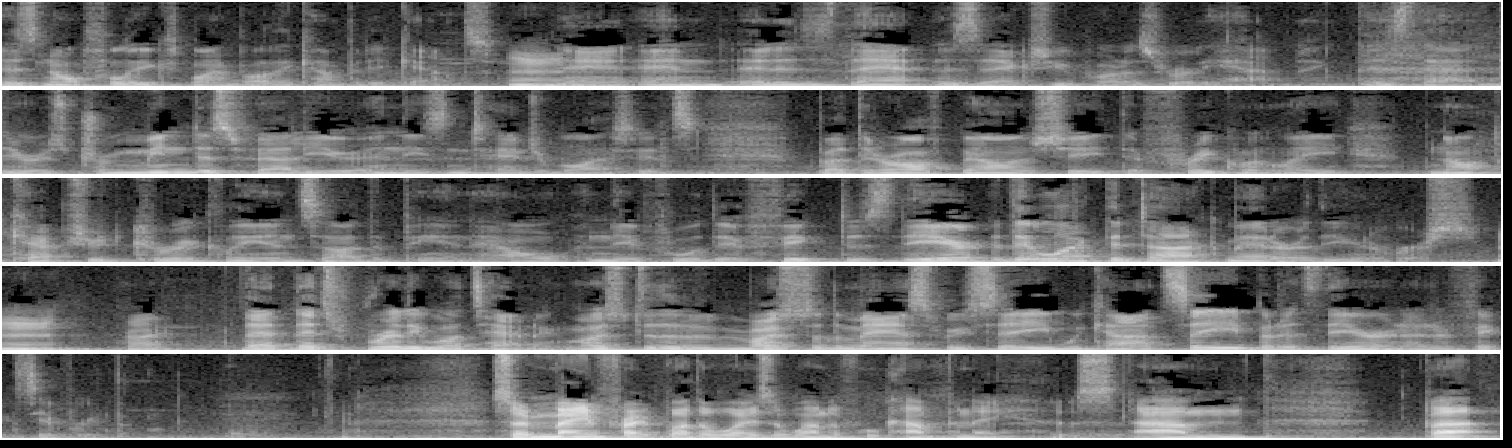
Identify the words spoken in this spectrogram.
is not fully explained by the company accounts, Mm. and, and it is that is actually what is really happening. Is that there is tremendous value in these intangible assets, but they're off balance sheet. They're frequently not captured correctly inside the P and L, and therefore the effect is there. They're like the dark matter of the universe Mm. right? That that's really what's happening. Most of the most of the mass we see we can't see, but it's there and it affects everything. So Mainfreight, by the way, is a wonderful company. Um, but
